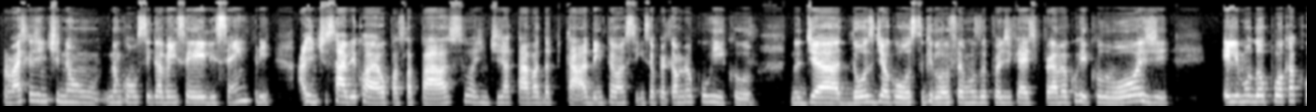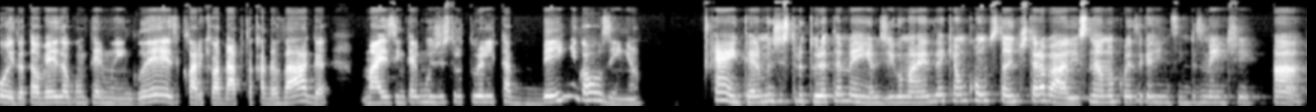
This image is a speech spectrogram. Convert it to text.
Por mais que a gente não, não consiga vencer ele sempre, a gente sabe qual é o passo a passo, a gente já estava adaptada. Então, assim, se eu pegar o meu currículo no dia 12 de agosto, que lançamos o podcast, pegar meu currículo hoje, ele mudou pouca coisa, talvez algum termo em inglês, claro que eu adapto a cada vaga, mas em termos de estrutura ele está bem igualzinho. É, em termos de estrutura também, eu digo mais é que é um constante trabalho. Isso não é uma coisa que a gente simplesmente, ah,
